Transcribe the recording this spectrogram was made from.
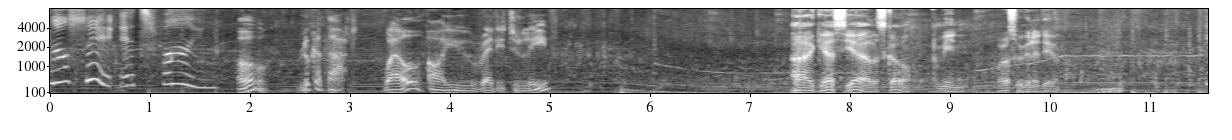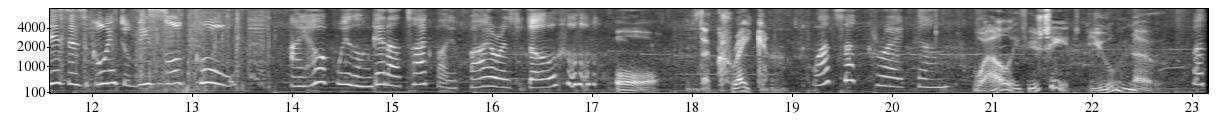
No, see, it's fine. Oh, look at that. Well, are you ready to leave? I guess, yeah, let's go. I mean, what else are we gonna do? This is going to be so cool. I hope we don't get attacked by a virus, though. Or the Kraken. What's a kraken? Well, if you see it, you'll know. But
